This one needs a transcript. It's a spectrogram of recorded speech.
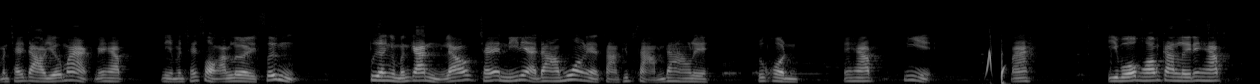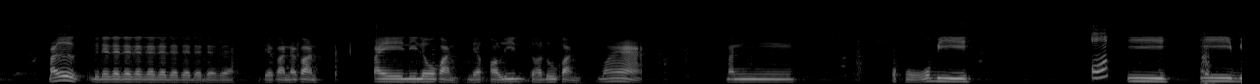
มันใช้ดาวเยอะมากนะครับนี่มันใช้สองอันเลย ซึ่งเปลืองอยู่เหมือนกัน แล้วใช้อันนี้เนี่ยดาวม่วงเนี่ยสามสิบสามดาวเลย ทุกคนนะครับ นี่มาอีโวพร้อมกันเลยนะครับปึ๊กเดี๋ยวเดี๋ยวเดี๋ยวเดี๋ยวเดี๋ยวเดี๋ยวเดี๋ยวเดี๋ยวเดี๋ยวเดี๋ยวก่อนเดี๋ยวก่อน ไปรีโหลดก่อนเดี๋ยวขอรีขอดูก่อนว่ามันโอ้โห B เอ็ก E E B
